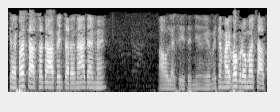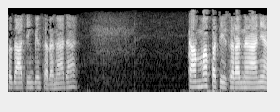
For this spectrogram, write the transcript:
แต่พระศาสดาเป็นสารณะได้ไหม เอาละสิตัวนี้เห็นไหมทำไมพระบรมศาสดาจึงเป็นสารณะได้ กรรมปฏิสารณาเนี่ย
